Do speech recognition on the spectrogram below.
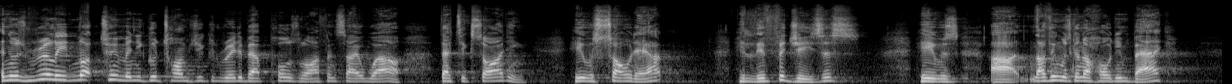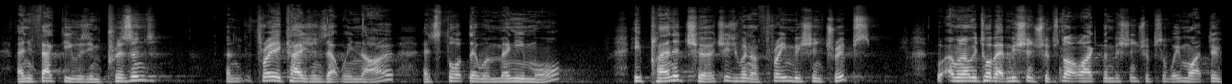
and there was really not too many good times you could read about Paul's life and say, wow, that's exciting. He was sold out. He lived for Jesus. He was, uh, nothing was going to hold him back. And in fact, he was imprisoned. And three occasions that we know. It's thought there were many more. He planted churches. He went on three mission trips. And when we talk about mission trips, not like the mission trips that we might do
